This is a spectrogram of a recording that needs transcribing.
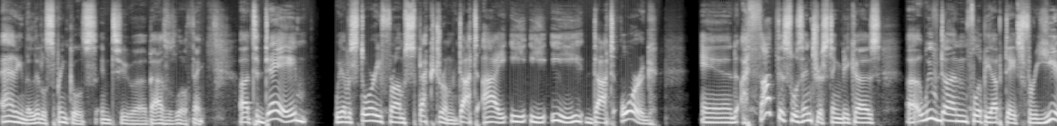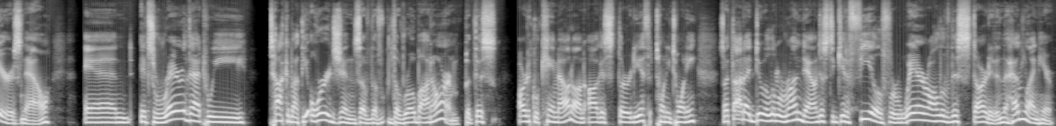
adding the little sprinkles into uh, Basil's little thing. Uh, today, we have a story from spectrum.ieee.org. And I thought this was interesting because uh, we've done Flippy updates for years now. And it's rare that we talk about the origins of the, the robot arm. But this article came out on August 30th, 2020. So I thought I'd do a little rundown just to get a feel for where all of this started. And the headline here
